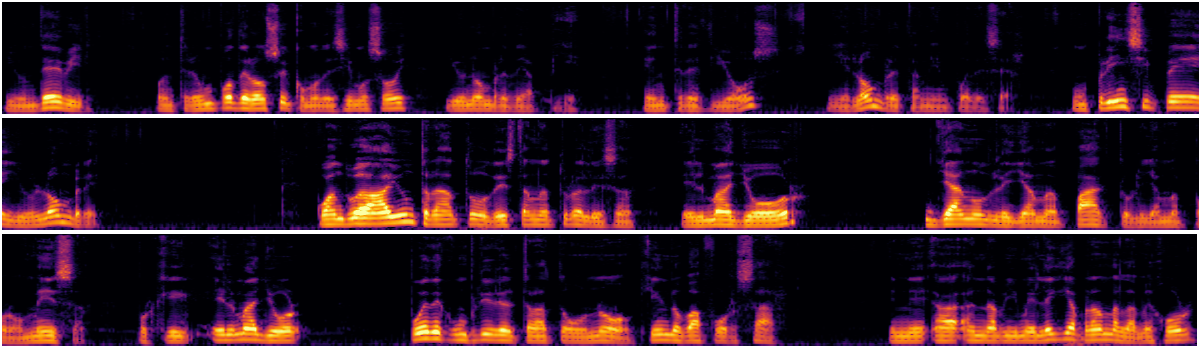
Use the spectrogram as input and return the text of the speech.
y un débil, o entre un poderoso y, como decimos hoy, y un hombre de a pie. Entre Dios y el hombre también puede ser. Un príncipe y un hombre cuando hay un trato de esta naturaleza, el mayor ya no le llama pacto, le llama promesa, porque el mayor puede cumplir el trato o no, ¿quién lo va a forzar? En, eh, Abimelech y Abraham a lo mejor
